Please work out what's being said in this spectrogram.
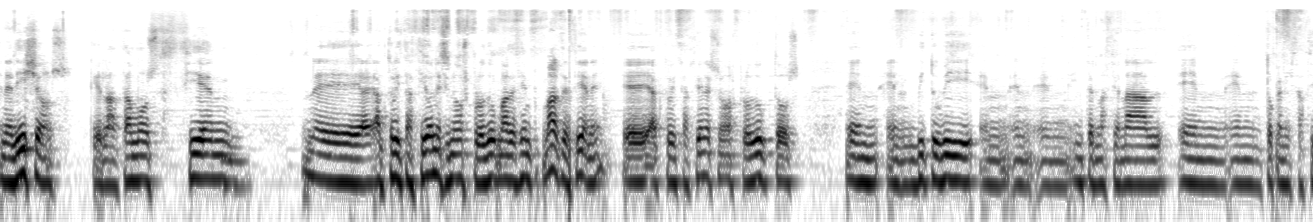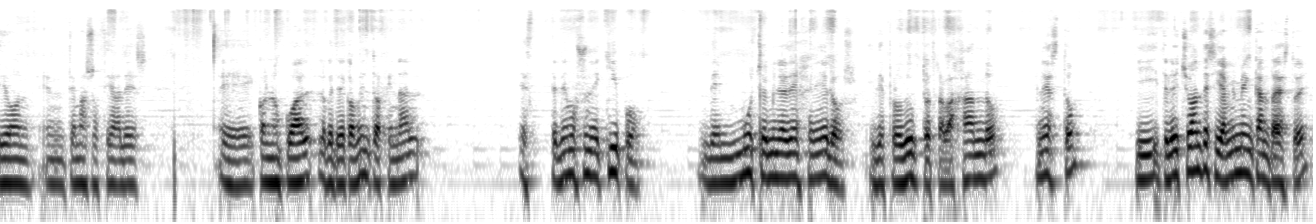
en Editions que lanzamos 100 eh, actualizaciones y nuevos productos, más de 100, más de 100 ¿eh? Eh, actualizaciones y nuevos productos en, en B2B, en, en- en internacional, en tokenización, en temas sociales. Eh, con lo cual, lo que te comento, al final es- tenemos un equipo de muchos miles de ingenieros y de producto trabajando en esto. Y te lo he dicho antes y a mí me encanta esto. ¿eh?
